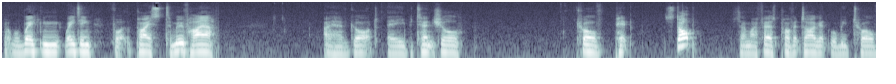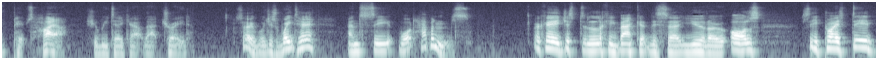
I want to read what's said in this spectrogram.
But we're waiting, waiting for the price to move higher. I have got a potential 12 pip stop. So my first profit target will be 12 pips higher should we take out that trade. So we'll just wait here and see what happens. Okay, just looking back at this uh, Euro Oz, see price did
